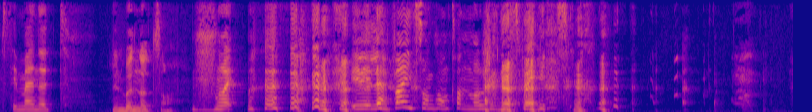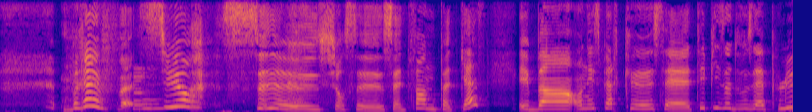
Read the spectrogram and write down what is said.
c'est ma note. Une bonne note ça. Ouais. et les lapins, ils sont contents de manger des spaghettis. Bref, sur, ce, sur ce- cette fin de podcast, eh ben, on espère que cet épisode vous a plu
